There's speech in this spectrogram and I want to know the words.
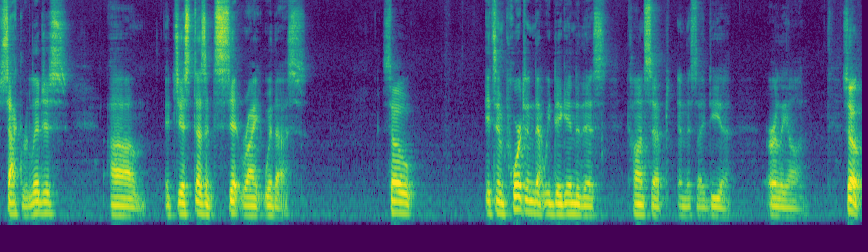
sacrilegious. Um, it just doesn't sit right with us. So it's important that we dig into this concept and this idea early on. So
